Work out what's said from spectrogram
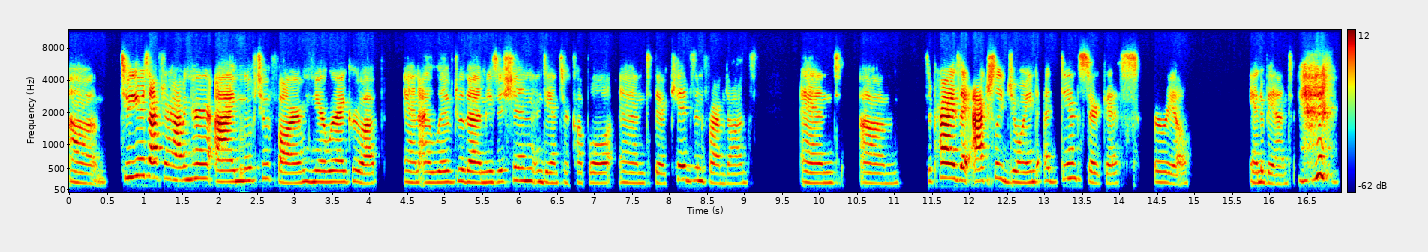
Um, two years after having her, I moved to a farm near where I grew up, and I lived with a musician and dancer couple and their kids and farm dogs. And um, surprise, I actually joined a dance circus for real and a band.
